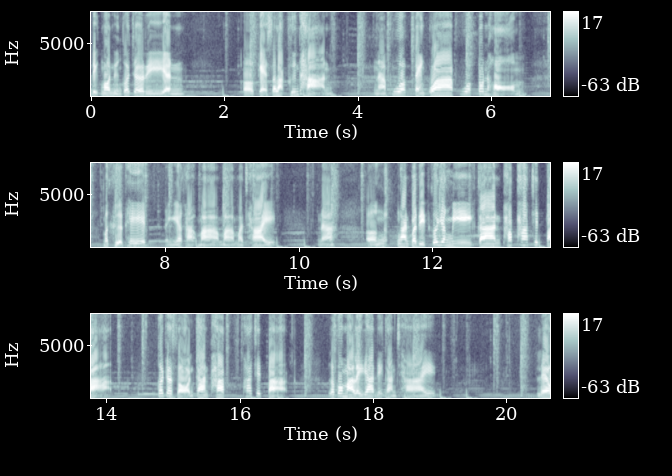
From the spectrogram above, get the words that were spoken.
เด็กม .1 ก็จะเรียนแกะสลักพื้นฐาน นะพวกแตงกวาพวกต้นหอมมะเขือเทศอย่างเงี้ยค่ะมามามาใช้นะงานประดิษฐ์ก็ยังมีการพับผ้าเช็ดปาก ก็จะสอนการพับผ้าเช็ดปาก แล้วก็มารยาทในการใช้ แล้ว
